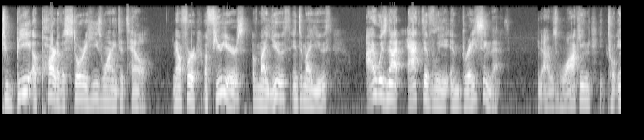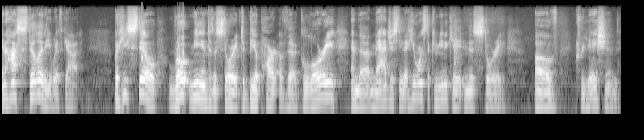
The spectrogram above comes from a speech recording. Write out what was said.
to be a part of a story he's wanting to tell. Now, for a few years of my youth, into my youth, I was not actively embracing that. You know, I was walking in hostility with God. But he still wrote me into the story to be a part of the glory and the majesty that he wants to communicate in this story of creation,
